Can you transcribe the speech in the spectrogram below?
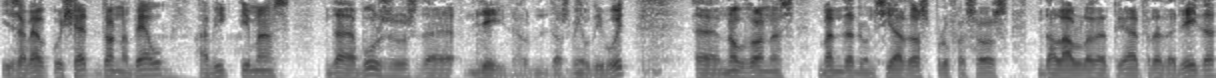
Isabel Cuixet dona veu a víctimes d'abusos de llei del 2018 eh, nou dones van denunciar dos professors de l'aula de teatre de Lleida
